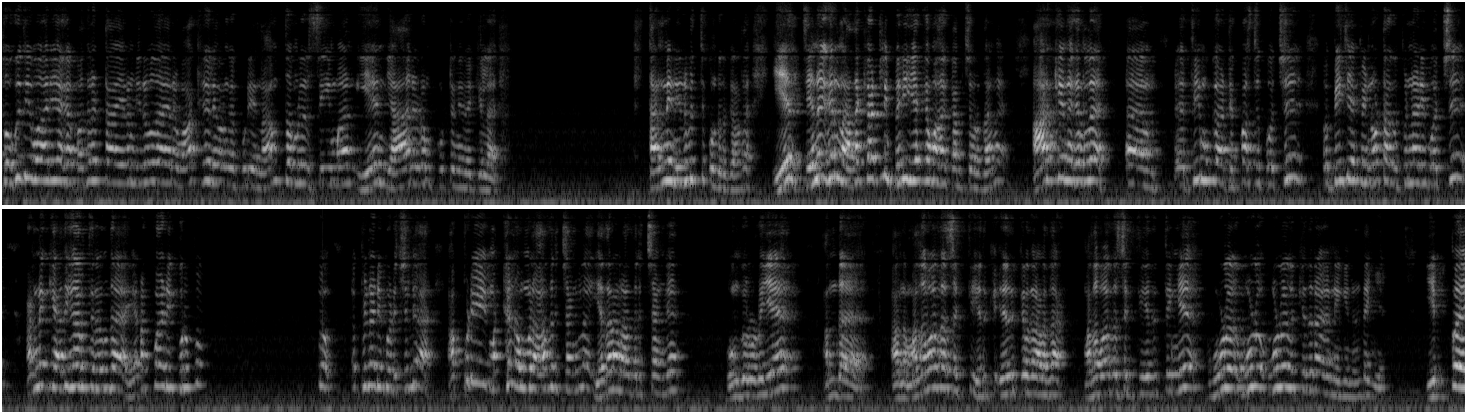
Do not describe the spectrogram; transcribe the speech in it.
தொகுதி வாரியாக பதினெட்டாயிரம் இருபதாயிரம் வாக்குகளை வாங்கக்கூடிய நாம் தமிழர் சீமான் ஏன் யாரிடம் கூட்டணி வைக்கல? தன்னை நிரூபித்துக் கொண்டிருக்காங்க ஏன் தினகரன் அதை காட்டிலும் பெரிய இயக்கமாக காமிச்சவர் தானே ஆர்கே நகர்ல திமுக டெபாசிட் போச்சு பிஜேபி நோட்டாவுக்கு பின்னாடி போச்சு அன்னைக்கு அதிகாரத்தில் இருந்த எடப்பாடி குரூப் பின்னாடி போயிடுச்சு இல்லையா? அப்படி மக்கள் அவங்களை ஆதரிச்சாங்களா? எதனால ஆதரிச்சாங்க? உங்களுடைய அந்த அந்த மதவாத சக்தி எதுக்கு எதுக்குறதுனாலதான் மதவாத சக்தி எதிர்த்தீங்க ஊழல் ஊழல் ஊழலுக்கு எதிராக நீங்க நின்றீங்க. இப்ப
